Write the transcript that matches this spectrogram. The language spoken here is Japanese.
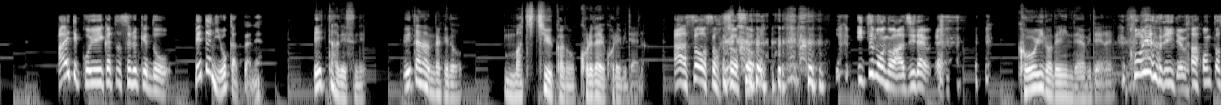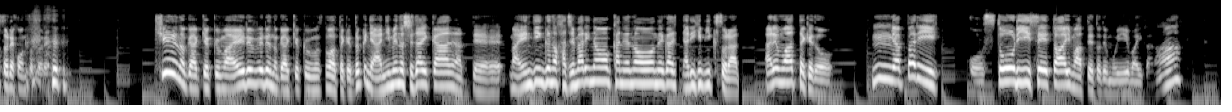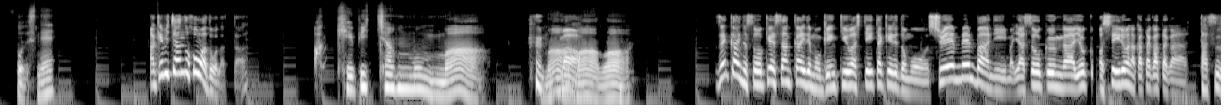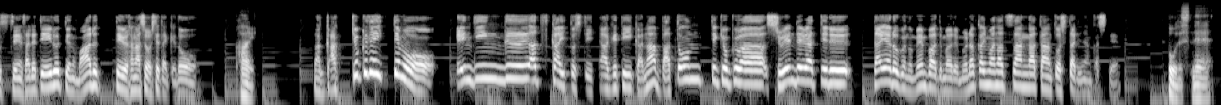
あえてこういう言い方するけど、ベタに良かったね。ベタですねベタなんだけど町中華のこれだよこれみたいなあ、そうそうそうそう。いつもの味だよね。こういうのでいいんだよみたいなこういうのでいいんだよ。まあ、ほんとそれ、ほんとそれ。Q の楽曲、まあ、エールブルーの楽曲もそうだったけど、特にアニメの主題歌になって、まあ、エンディングの始まりの鐘の音が鳴り響く空、あれもあったけど、うん、やっぱり、こう、ストーリー性と相まってとでも言えばいいかな。そうですねあけびちゃんの方はどうだった？あけびちゃんもまあまあ まあ。まあまあ。前回の総計3回でも言及はしていたけれども主演メンバーにまあ安尾くんがよく推しているような方々が多数出演されているっていうのもあるっていう話をしてたけど、はい。まあ、楽曲で言ってもエンディング扱いとして挙げていいかな「バトン」って曲は主演でやってるダイアログのメンバーでもある村上真夏さんが担当したりなんかして。そうですね。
